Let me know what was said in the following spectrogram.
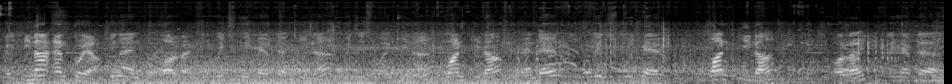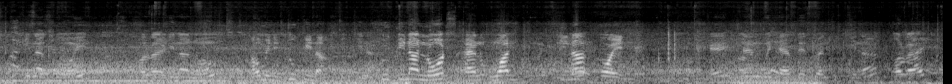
Okay, kina and toya. Kina and toya. All right. Which we have the kina, which is one kina. One kina. And then which we have one kina. All right. We have the kina coin. All right. Kina notes. How many? Two kina. Two kina. Two kina notes and one kina coin. Okay. Then we have the twenty kina. All right.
